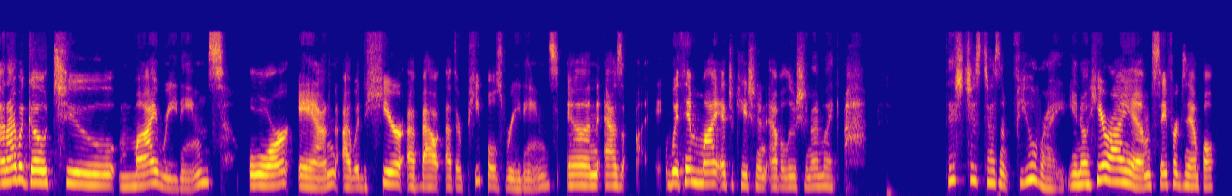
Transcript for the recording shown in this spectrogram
and I would go to my readings or and I would hear about other people's readings. And as within my education and evolution, I'm like, ah, this just doesn't feel right. You know, here I am, say, for example,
